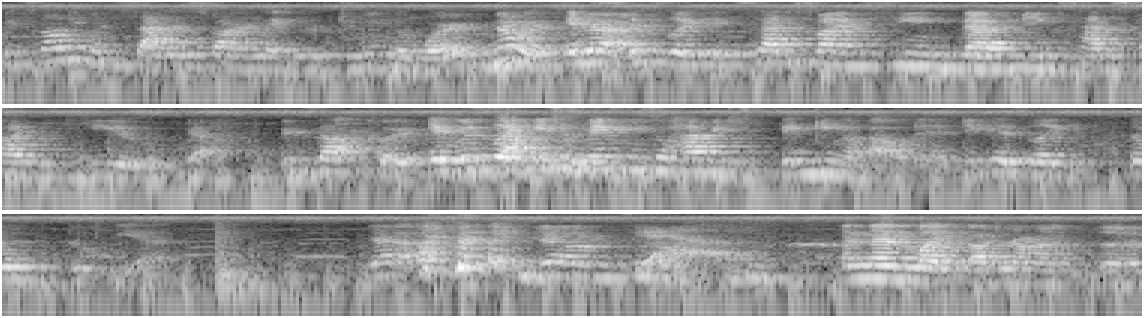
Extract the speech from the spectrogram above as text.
It's not even satisfying that you're doing the work. No, it's, It's, yeah, it's like it's satisfying seeing them being satisfied with you. Yeah, exactly. It was like it just makes me so happy just thinking about it because like the, the yeah Yeah, yeah, me too. yeah And then like Adriana, the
